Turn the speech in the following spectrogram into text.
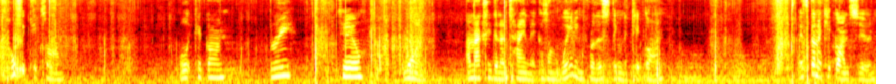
I hope it kicks on. Will it kick on? Three, two, one. I'm actually gonna time it because I'm waiting for this thing to kick on. Gonna kick on soon.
